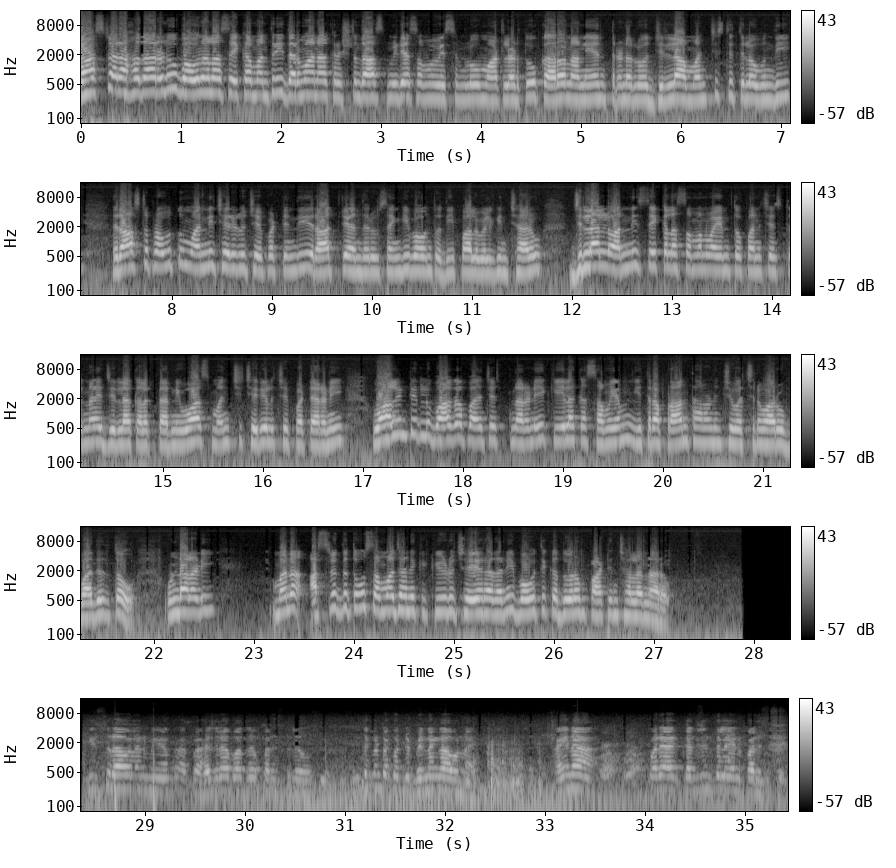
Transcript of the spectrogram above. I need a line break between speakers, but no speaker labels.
రాష్ట్ర రహదారులు భవనాల శాఖ మంత్రి ధర్మాన కృష్ణదాస్ మీడియా సమావేశంలో మాట్లాడుతూ కరోనా నియంత్రణలో జిల్లా మంచి స్థితిలో ఉంది. రాష్ట్ర ప్రభుత్వం అన్ని చర్యలు చేపట్టింది. రాత్రి అందరూ సంఘీభావంతో దీపాలు వెలిగించారు. జిల్లాల్లో అన్ని శాఖల సమన్వయంతో పనిచేస్తున్నాయి. జిల్లా కలెక్టర్ నివాస్ మంచి చర్యలు చేపట్టారని వాలంటీర్లు బాగా పనిచేస్తున్నారని కీలక సమయం ఇతర ప్రాంతాల నుంచి వచ్చిన వారు బాధ్యతతో ఉండాలని మన అశ్రద్ధతో సమాజానికి కీడు చేయరాదని భౌతిక దూరం పాటించాలన్నారు.
తీసుకురావాలని మేము హైదరాబాద్ హైదరాబాద్లో పరిస్థితులు ఇంతకంటే కొంచెం భిన్నంగా ఉన్నాయి. అయినా మరి ఆయన కదిలించలేని పరిస్థితి.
